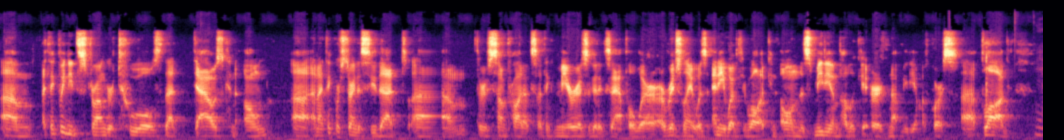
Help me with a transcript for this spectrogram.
Um, I think we need stronger tools that DAOs can own. Uh, and I think we're starting to see that um, through some products. I think Mirror is a good example where originally it was any Web3 wallet can own this Medium public, or not Medium, of course, uh, blog. Yeah.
